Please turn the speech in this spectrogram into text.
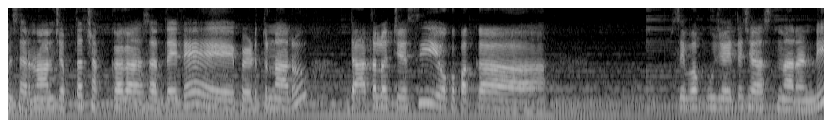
స్వామి శరణాలు చెప్తా చక్కగా సర్దైతే పెడుతున్నారు. దాతలు వచ్చేసి ఒక పక్క శివ పూజ అయితే చేస్తున్నారండి.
